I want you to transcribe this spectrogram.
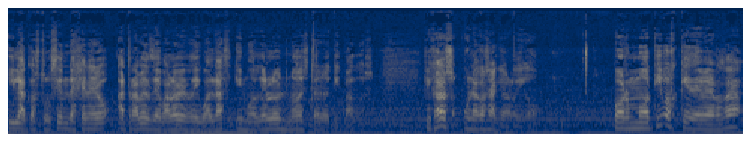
y la construcción de género a través de valores de igualdad y modelos no estereotipados. Fijaos una cosa que os digo. Por motivos que de verdad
